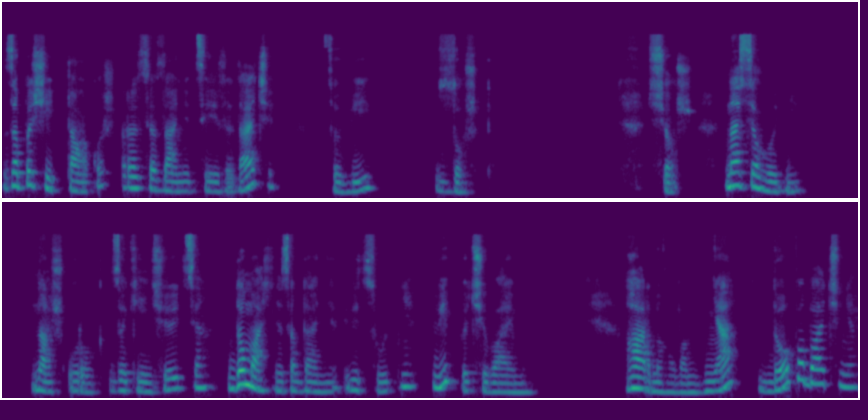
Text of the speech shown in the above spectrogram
Запишіть також розв'язання цієї задачі собі зошит. Що ж, на сьогодні наш урок закінчується. Домашнє завдання відсутнє. Відпочиваємо. Гарного вам дня, до побачення!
